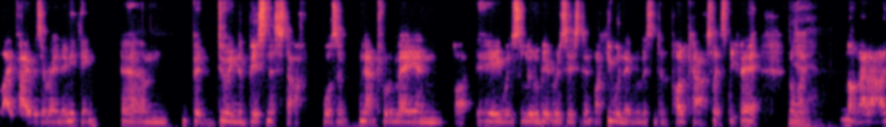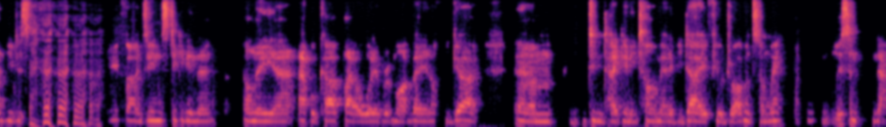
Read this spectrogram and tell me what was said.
lay papers around anything, um, but doing the business stuff wasn't natural to me. And I, he was a little bit resistant. Like he wouldn't even listen to the podcast. Let's be fair. Yeah. like, not that hard. You just earphones in, stick it in the on the uh, Apple CarPlay or whatever it might be, and off you go. Um, didn't take any time out of your day if you're driving somewhere. Listen, no, nah,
